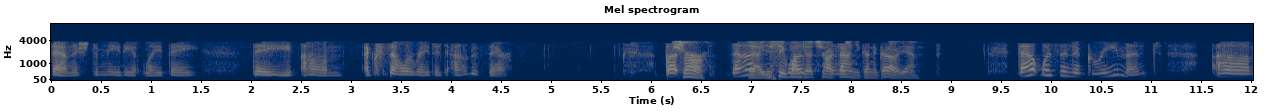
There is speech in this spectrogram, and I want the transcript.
vanished immediately. They they um, accelerated out of there. But sure. Yeah, you see one get shot down, you're going to go. Yeah. that was an agreement. Um,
